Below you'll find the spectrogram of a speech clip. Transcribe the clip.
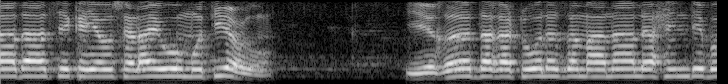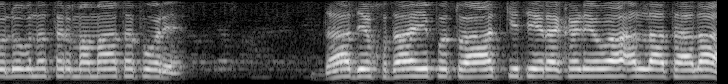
دا ده چې که یو سړی و مطیع و یغه دغه ټوله زمانہ له هندي بلوغ نه تر مماته پورې دا د خدای په طاعت کې تیر کړي وا الله تعالی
